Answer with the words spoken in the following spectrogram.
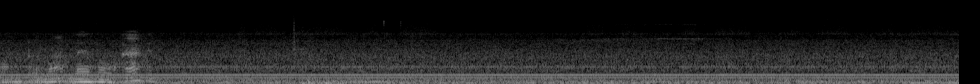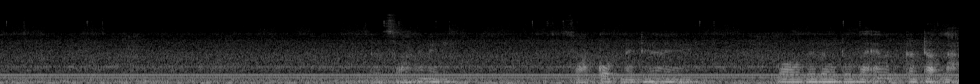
có một cái loạt level khác này. Tôi xóa cái này đi xóa cột này thứ hai này. rồi bây giờ tôi vẽ cẩn thận lại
